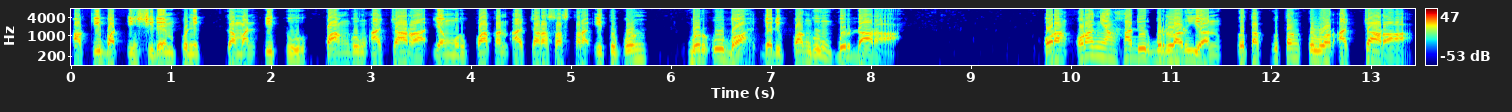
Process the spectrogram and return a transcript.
Akibat insiden penikaman itu, panggung acara yang merupakan acara sastra itu pun berubah jadi panggung berdarah. Orang-orang yang hadir berlarian ketakutan keluar acara.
